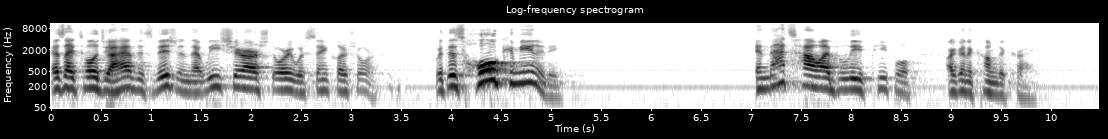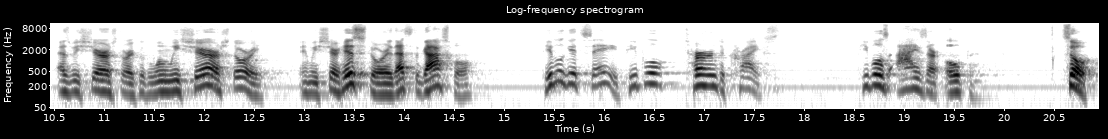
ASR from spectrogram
as I told you, I have this vision that we share our story with St. Clair Shores, with this whole community. And that's how I believe people are going to come to Christ as we share our story. Because when we share our story and we share his story, that's the gospel, people get saved. People turn to Christ. People's eyes are opened. So,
